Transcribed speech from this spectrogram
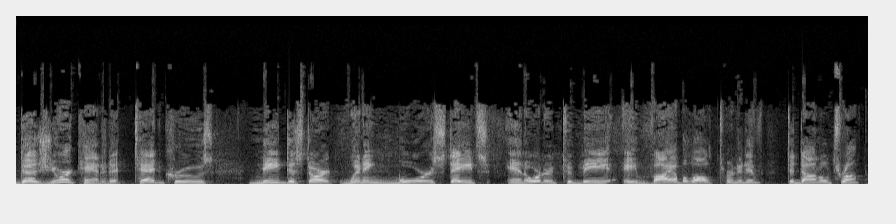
does your candidate, Ted Cruz, need to start winning more states in order to be a viable alternative to Donald Trump?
